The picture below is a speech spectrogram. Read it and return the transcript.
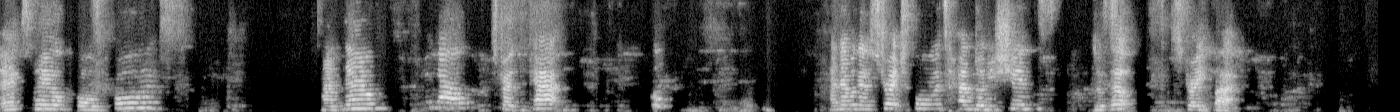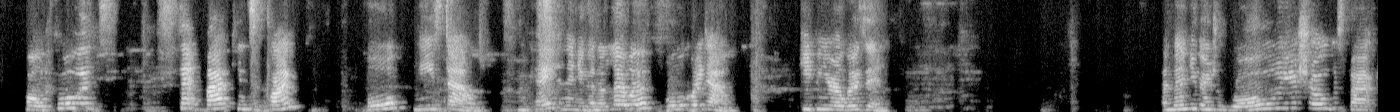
Exhale, fold forwards. Hand down. Hello. Stroke the cat. Oh. And then we're going to stretch forwards, hand on your shins. Look up, straight back. Fold forwards, step back into plank or knees down. Okay, and then you're going to lower all the way down, keeping your elbows in. And then you're going to roll your shoulders back.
